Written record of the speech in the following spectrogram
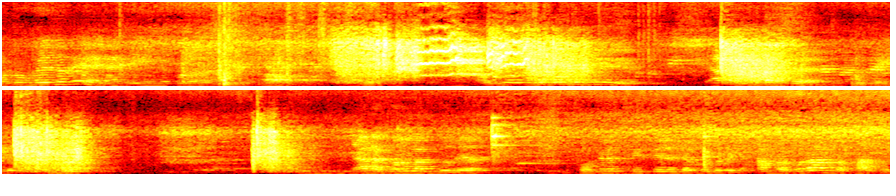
Auto হয়ে যাবে নাকি করা যাবে হ্যাঁ হ্যাঁ করা লাগবে আমরা করা আমরা থাকবো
